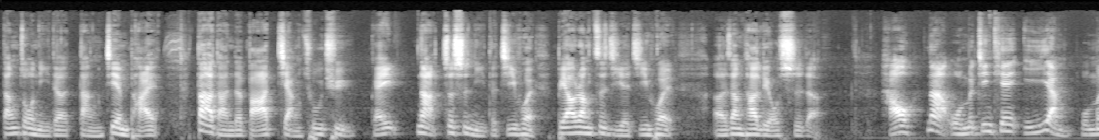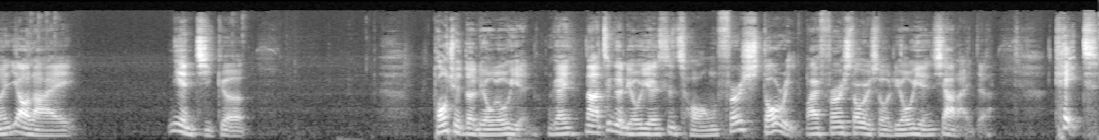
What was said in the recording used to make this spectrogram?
当做你的挡箭牌，大胆的把它讲出去。OK，那这是你的机会，不要让自己的机会，呃，让它流失的。好，那我们今天一样，我们要来念几个同学的留留言。OK，那这个留言是从 First Story，by First Story 所留言下来的，Kate。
